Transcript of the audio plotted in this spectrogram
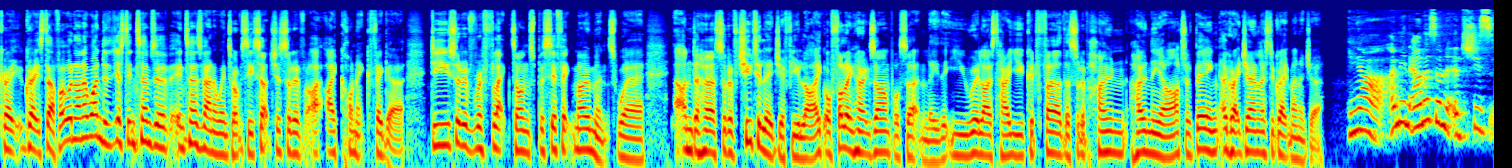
Great, great stuff. Oh, and I wondered, just in terms of in terms of Anna Wintour, obviously such a sort of iconic figure. Do you sort of reflect on specific moments where, under her sort of tutelage, if you like, or following her example, certainly, that you realised how you could further sort of hone hone the art of being a great journalist, a great manager? Yeah, I mean, Anna's an she's,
